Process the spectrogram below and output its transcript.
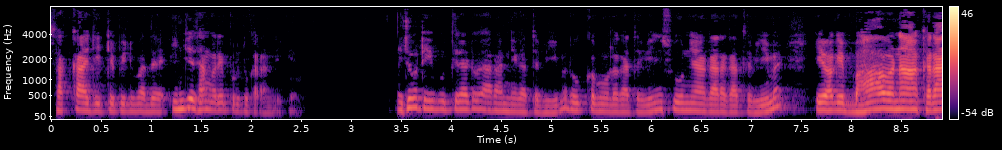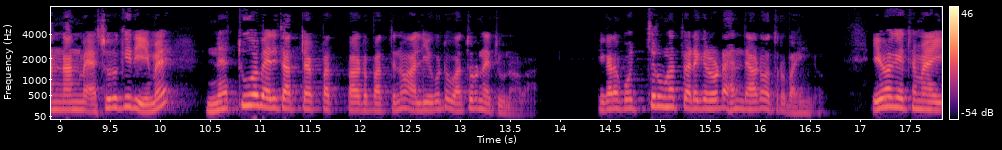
සක්කාය දිට්ඨිය පිළිබඳ ඉන්දිය සංවරය පුරුදු කරන්න කියනවා. එතකොට මේ බුද්ධිලට ඔය ආරණ්‍යගත වීම, රුක්ක මූලගත වීම, ශූන්‍යාකාරගත වීම, ඒ වගේ භාවනා කරන්නන්ම ඇසුරු කිරීම නැතුව බැරි තත්වයක්පත් පාටපත් වෙනවා අලියෙකුට වතුර නැති වුණා. ඒකට කොච්චර වුණත් වැඩ කෙරුවට හැන්දෑවට වතුර බහින්න. ඒ වගේ තමයි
